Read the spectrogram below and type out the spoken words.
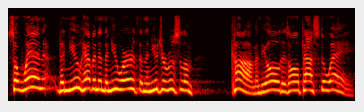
So when the new heaven and the new earth and the new Jerusalem come and the old is all passed away,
